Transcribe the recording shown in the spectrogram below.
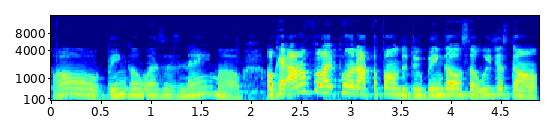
Oh, bingo was his name. Oh, okay. I don't feel like pulling out the phone to do bingo, so we just going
